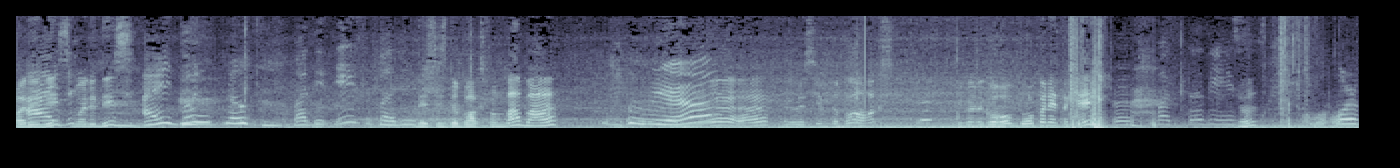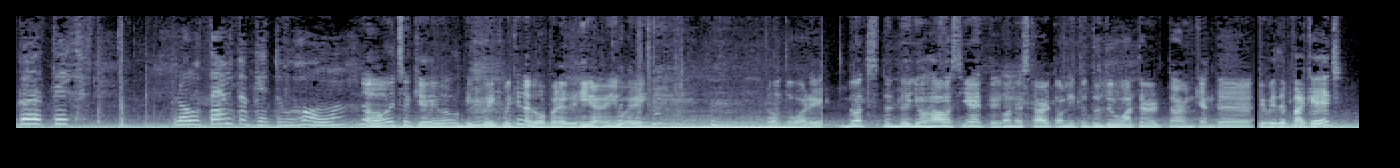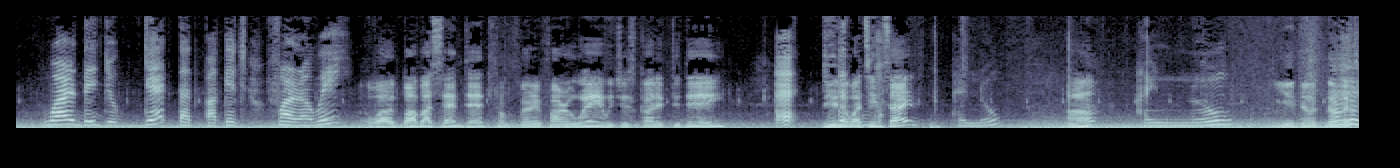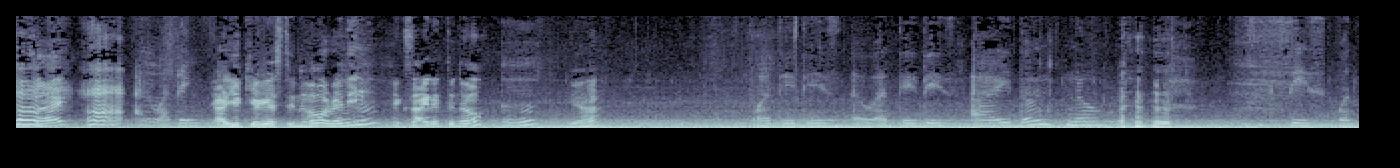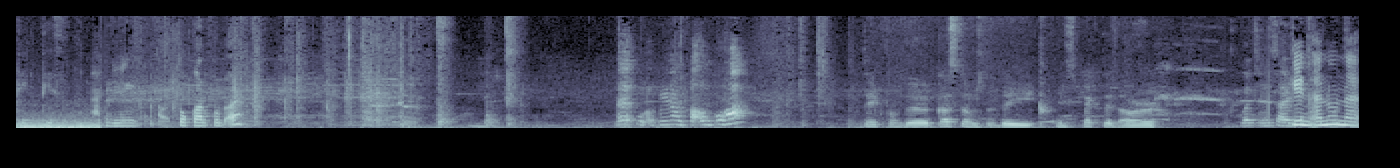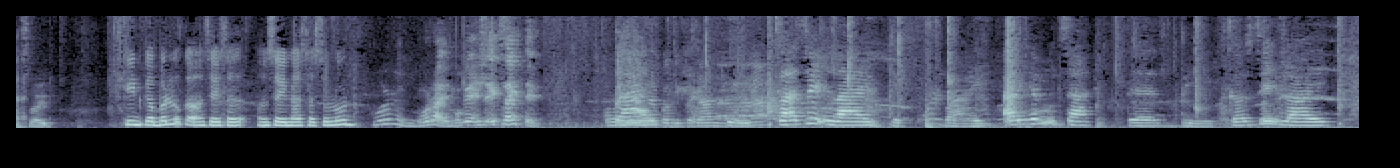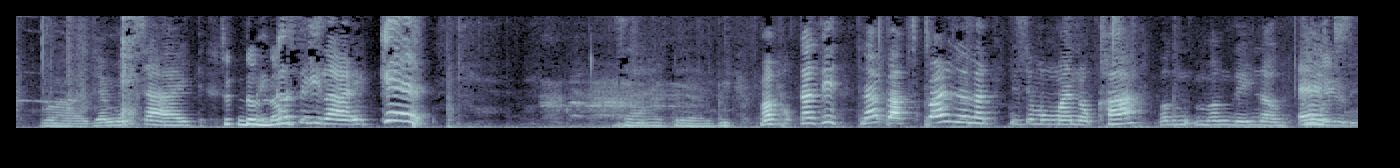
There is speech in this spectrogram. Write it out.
What I is this? What is this? I don't know what it is, but it This is the box from Baba. yeah. Yeah, you received the box. You're gonna go home to open it, okay? Uh, but daddy, Huh? we're gonna take long time to get to home. No, it's okay. We'll be quick. We cannot open it here anyway. Don't worry. Not the new house yet. They're gonna start only to do the water tank and the with the package. Where did you get that package? Far away? Well, Baba sent it from very far away. We just got it today. Uh, Do you know what's inside? I know. Huh? I know. You don't know what's inside? I think. Are you curious to know already? Mhm. Excited to know? Mhm. Yeah. What it is, what it is, I don't know. This, what it is. Tukar po ah. Take from the customs that they inspected our What's inside? Kin, ano na, inside. kin, kabalo ka, unsay, sa, unsay nasa sulod? Boring. Alright, mo siya excited. Because I like it. Why I am excited. Because I like why I'm excited. Sit down lang. Because I like it. Excited. kasi napax para lang isa mong manok ha. Mag Monday ng eggs.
